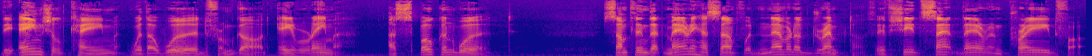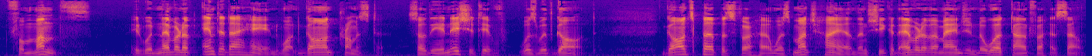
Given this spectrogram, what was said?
the angel came with a word from God, a rhema a spoken word, something that Mary herself would never have dreamt of. If she'd sat there and prayed for, for months, it would never have entered her head what God promised her. So the initiative was with God. God's purpose for her was much higher than she could ever have imagined or worked out for herself.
